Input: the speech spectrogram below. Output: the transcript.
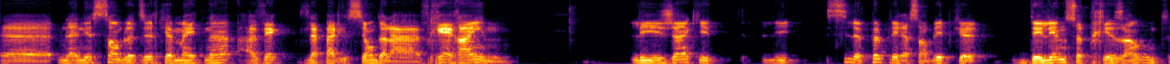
euh, Mlanis semble dire que maintenant, avec l'apparition de la vraie reine, les gens qui si le peuple est rassemblé puis que Déline se présente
